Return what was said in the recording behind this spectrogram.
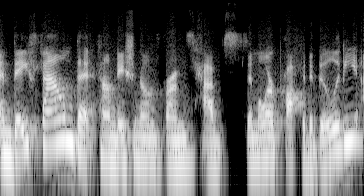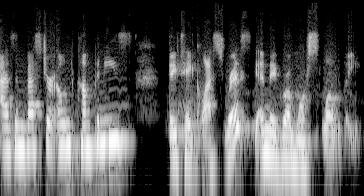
And they found that foundation owned firms have similar profitability as investor owned companies. They take less risk and they grow more slowly.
